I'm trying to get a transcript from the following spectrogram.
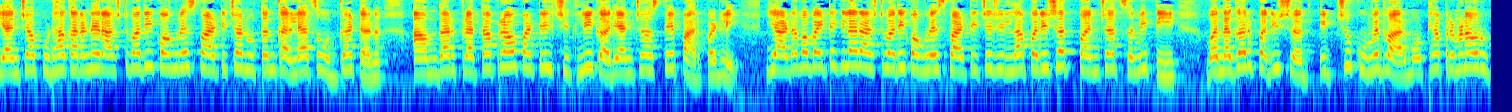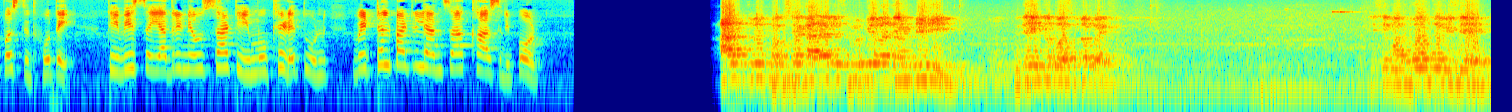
यांच्या पुढाकाराने राष्ट्रवादी काँग्रेस पार्टीच्या नूतन कार्यालयाचं उद्घाटन आमदार प्रतापराव पाटील चिखलीकर यांच्या हस्ते पार पडले. या आढावा बैठकीला राष्ट्रवादी काँग्रेस पार्टीचे जिल्हा परिषद पंचायत समिती व नगर परिषद इच्छुक उमेदवार मोठ्या प्रमाणावर उपस्थित होते. टीव्ही सह्याद्री न्यूजसाठी विठ्ठल पाटील यांचा खास रिपोर्ट. आज तुम्ही पक्ष कार्यालय सुरू केलं उद्या इथं बसलं पाहिजे. अतिशय महत्त्वाचा विषय आहे.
